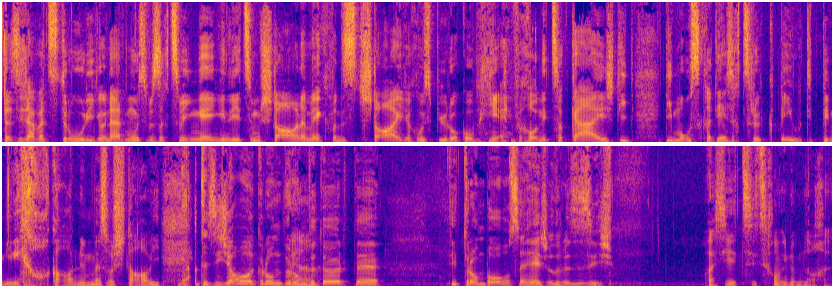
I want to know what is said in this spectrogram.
Das ist eben das Traurige. Und dann muss man sich zwingen, irgendwie zum Stehen. Und dann merkt man, dass das Stehen eigentlich aus Bürogummi einfach auch nicht so geil ist. Die, die Muskeln, die haben sich zurückgebildet. Bei mir, ich kann gar nicht mehr so stehen wie... Ja, das ist ja auch ein Grund, warum Ja. du dort äh, die Thrombose hast, oder was es ist. Was jetzt? Jetzt komme ich nicht mehr nachher.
